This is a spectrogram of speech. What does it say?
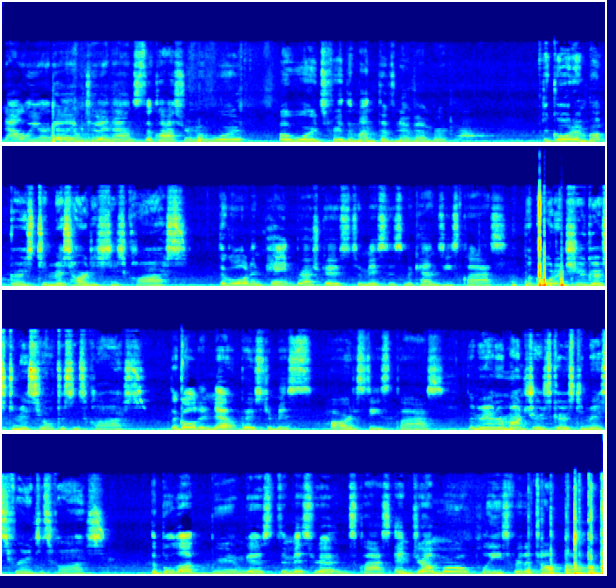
Now we are going to announce the classroom award awards for the month of November. The Golden Book goes to Miss Hardesty's class. The Golden Paintbrush goes to Mrs. Mackenzie's class. The Golden Shoe goes to Miss Yoltis's class. The Golden Note goes to Miss Hardesty's class. The Manner Munchers goes to Miss Francis' class. The Bulldog Broom goes to Miss Roten's class. And drum roll please for the top dog.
